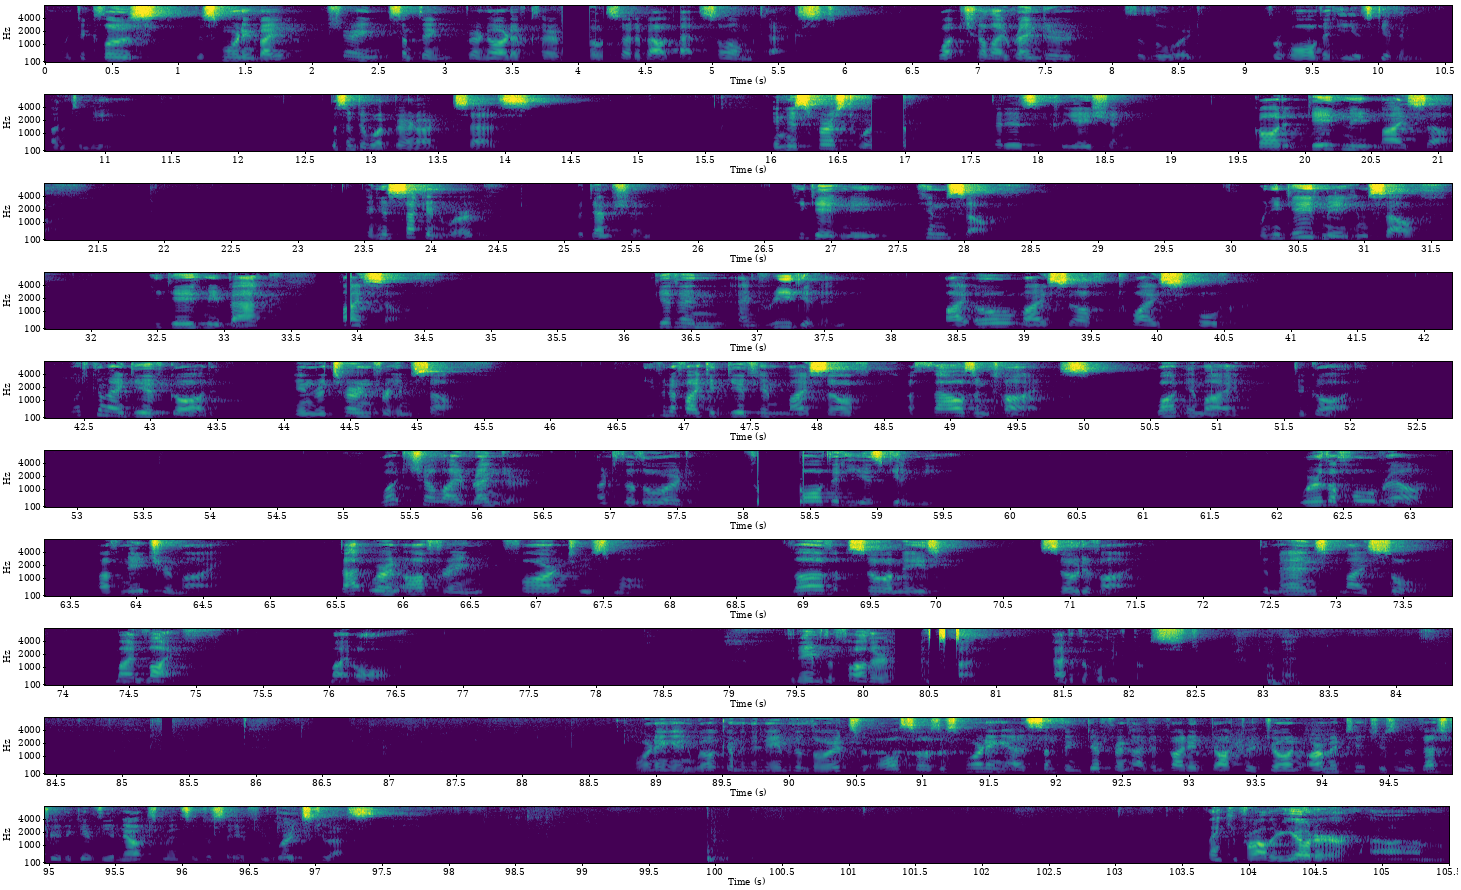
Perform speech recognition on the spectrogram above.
I want to close this morning by sharing something Bernard of Clairvaux said about that psalm text. What shall I render to the Lord for all that he has given unto me? Listen to what Bernard says. In his first work, that is creation, God gave me myself. In his second work, redemption, he gave me himself. When he gave me himself, he gave me back myself. Given and re-given, I owe myself twice over. What can I give God in return for himself? Even if I could give him myself a thousand times, what am I to God? What shall I render unto the Lord for all that he has given me? Were the whole realm of nature mine, that were an offering far too small. Love so amazing, so divine, demands my soul, my life, my all. In the name of the Father, and the Son, and of the Holy Ghost. Amen. Good morning and welcome in the name of the Lord to all souls. This morning, as something different, I've invited Dr. John Armitage, who's in the vestry, to give the announcements and to say a few words to us. Thank you, Father Yoder. Um,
